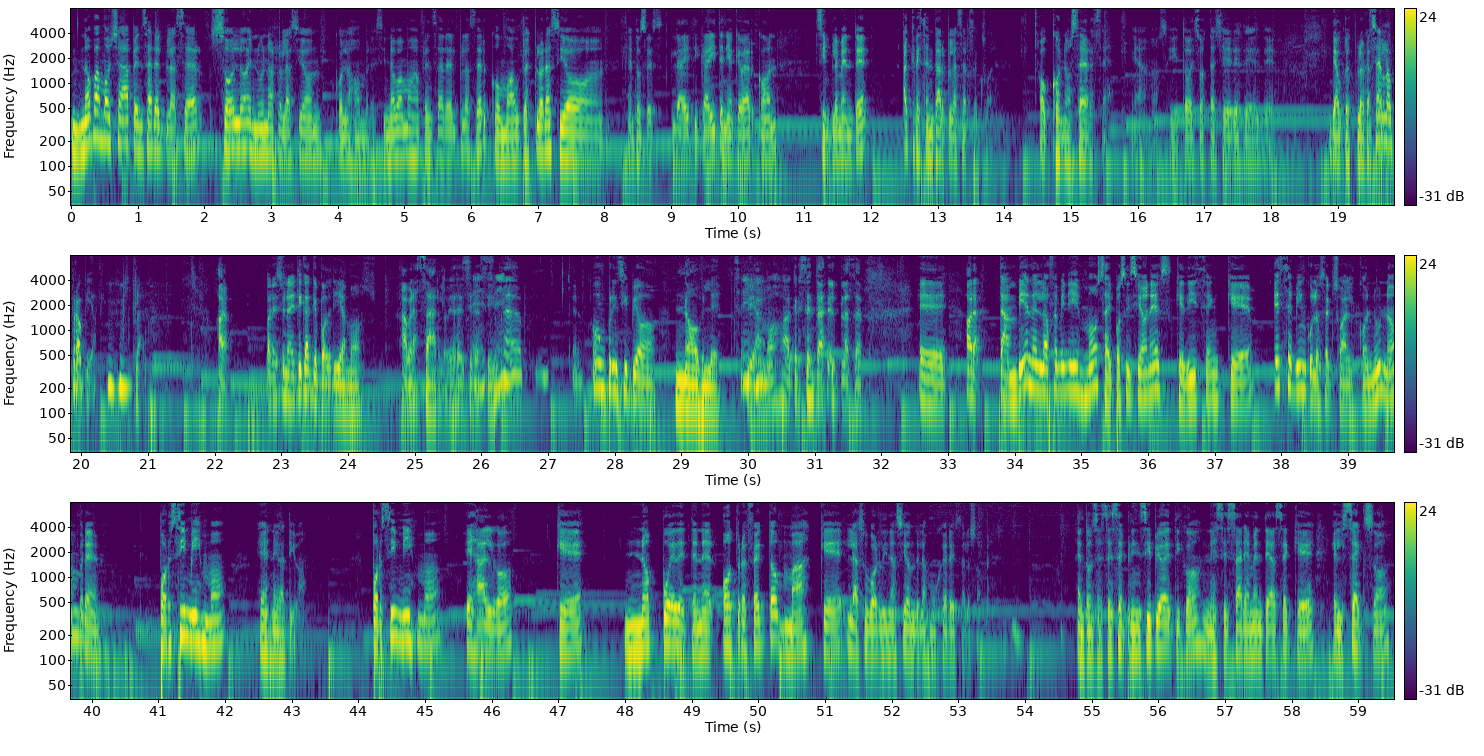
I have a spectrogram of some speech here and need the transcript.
no vamos ya a pensar el placer solo en una relación con los hombres, sino vamos a pensar el placer como autoexploración. Entonces, la ética ahí tenía que ver con simplemente acrecentar placer sexual o conocerse, digamos, y todos esos talleres de, de, autoexploración. Hacer lo propio. Claro. Ahora, parece una ética que podríamos abrazarlo, voy a decir así. Un principio noble, digamos, acrecentar el placer. Eh, ahora, también en los feminismos hay posiciones que dicen que ese vínculo sexual con un hombre por sí mismo es negativo. Por sí mismo es algo que no puede tener otro efecto más que la subordinación de las mujeres a los hombres. Entonces ese principio ético necesariamente hace que el sexo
